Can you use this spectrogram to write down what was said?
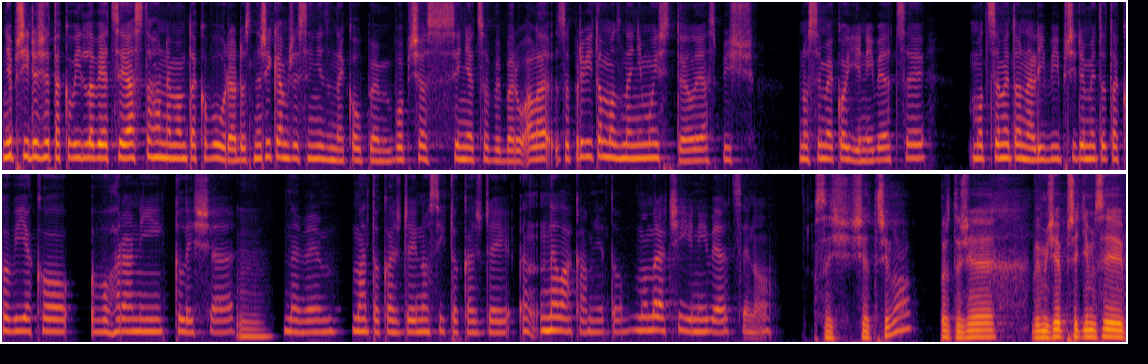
mně přijde, že takovýhle věci, já z toho nemám takovou radost. Neříkám, že si nic nekoupím, občas si něco vyberu, ale za prvý to moc není můj styl, já spíš nosím jako jiné věci. Moc se mi to nelíbí, přijde mi to takový jako ohraný kliše, Mm. nevím, má to každý, nosí to každý, neláká mě to. Mám radši jiné věci, no. Jsi šetřivá? Protože vím, že předtím si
